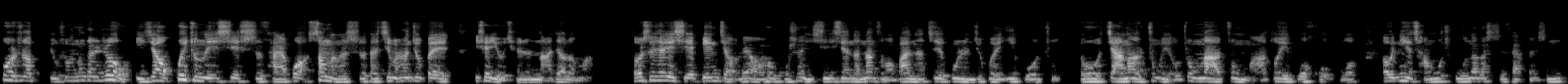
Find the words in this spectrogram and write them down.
或者说比如说那个肉比较贵重的一些食材或上等的食材，基本上就被一些有钱人拿掉了嘛。而剩下一些边角料，然后不是很新鲜的，那怎么办呢？这些工人就会一锅煮，然后加那重油、重辣、重麻，做一锅火锅，然后你也尝不出那个食材本身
